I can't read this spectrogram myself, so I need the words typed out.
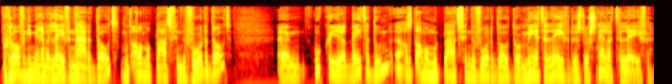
we geloven niet meer in het leven na de dood. Het moet allemaal plaatsvinden voor de dood. Ehm, hoe kun je dat beter doen eh, als het allemaal moet plaatsvinden voor de dood... door meer te leven, dus door sneller te leven?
